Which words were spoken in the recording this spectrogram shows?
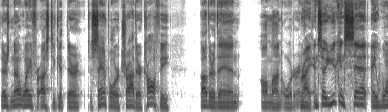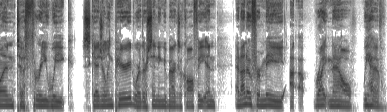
there's no way for us to get there to sample or try their coffee other than online ordering. Right. And so you can set a one to three week scheduling period where they're sending you bags of coffee. And and I know for me, I- right now we have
